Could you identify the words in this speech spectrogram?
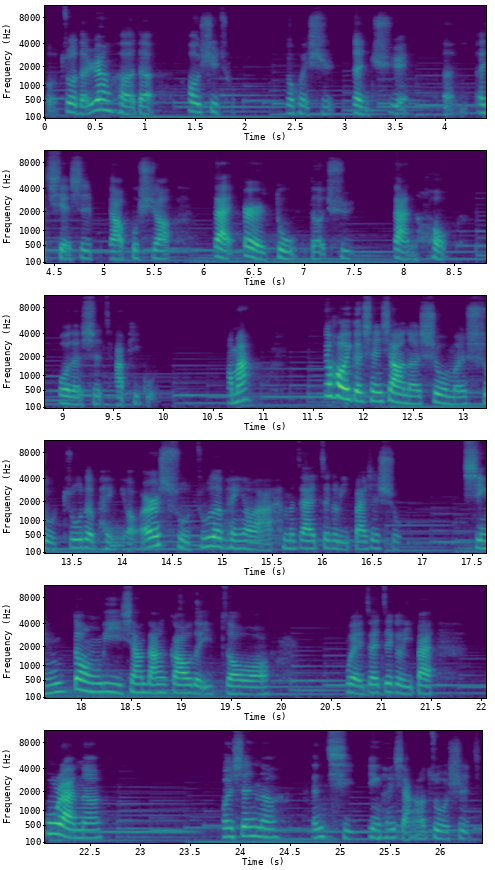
所做的任何的后续处理就会是正确，的，而且是比较不需要再二度的去善后或者是擦屁股，好吗？最后一个生肖呢，是我们属猪的朋友，而属猪的朋友啊，他们在这个礼拜是属行动力相当高的一周哦，会在这个礼拜忽然呢，浑身呢很起劲，很想要做事情。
